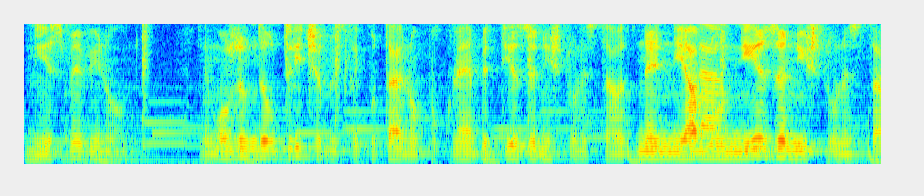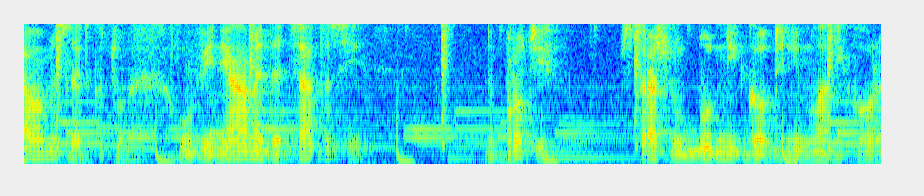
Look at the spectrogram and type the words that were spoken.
Ние сме виновни. Не можем да отричаме с лекота едно поколение, бе тия за нищо не стават. Не, явно Да. ние за нищо не ставаме, след като обвиняваме децата си. Напротив, страшно будни, готини млади хора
